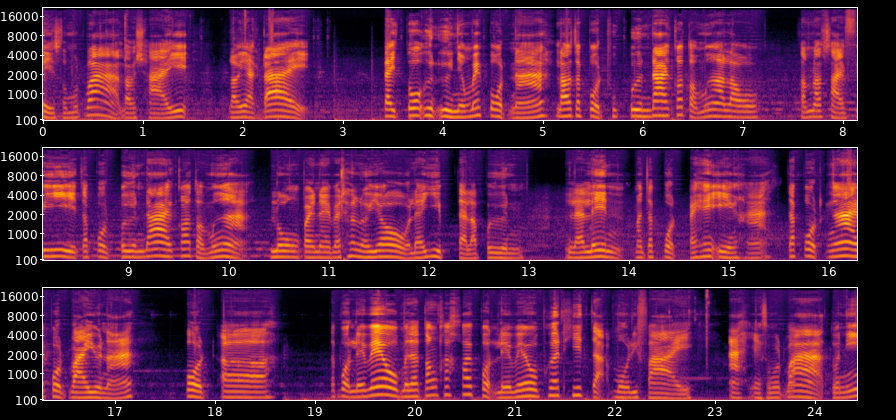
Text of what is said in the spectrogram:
ย สมมุติว่าเราใช้เราอยากได้ แต่ตัวอื่นๆยังไม่ปลดนะ เราจะปลดทุกปืนได้ก็ต่อเมื่อเราสำหรับสายฟรีจะปลดปืนได้ก็ต่อเมื่อลงไปใน Battle Royale และหยิบแต่ละปืน และเล่นมันจะปลดไปให้เองฮะ จะปลดง่ายปลดไวอยู่นะปลดเอ่อจะปลดเลเวลมันจะต้องค่อยๆปลดเลเวลเพื่อที่จะ modify อะอย่างสมมติว่าตัวนี้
